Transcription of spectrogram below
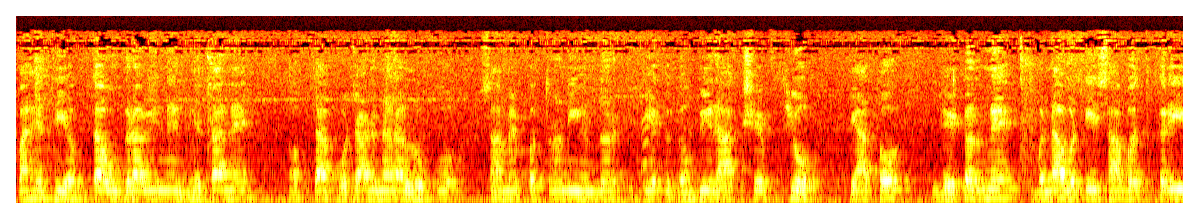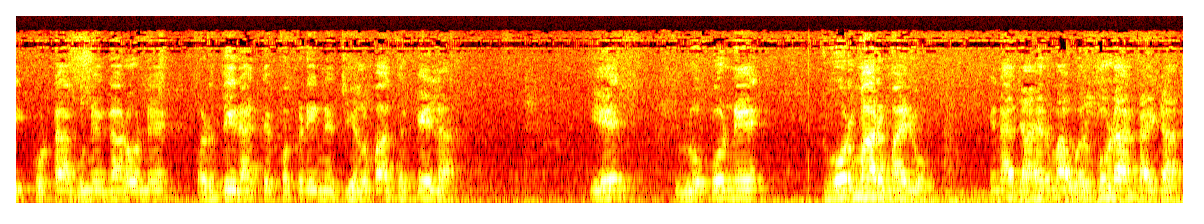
પાસેથી હપ્તા ઉઘરાવીને નેતાને હપ્તા પહોંચાડનારા લોકો સામે પત્રની અંદર એક ગંભીર આક્ષેપ થયો. ત્યાં તો લેટરને બનાવટી સાબત કરી ખોટા ગુનેગારોને અડધી રાતે પકડીને જેલમાં ધકેલા. એ લોકોને ઢોરમાર માર્યો. એના જાહેરમાં વરઘોડા કાઢ્યા.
